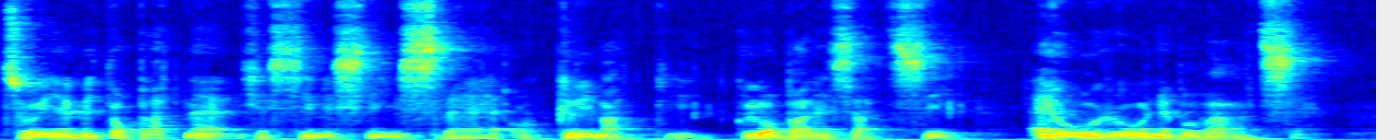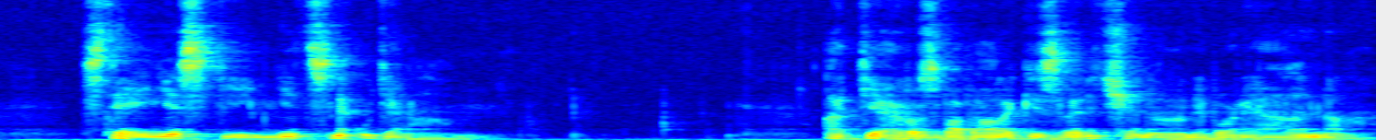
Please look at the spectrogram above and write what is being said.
Co je mi to platné, že si myslím své o klimatu, globalizaci, euro nebo válce. Stejně s tím nic neudělám. Ať je hrozba války zveličená nebo reálná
